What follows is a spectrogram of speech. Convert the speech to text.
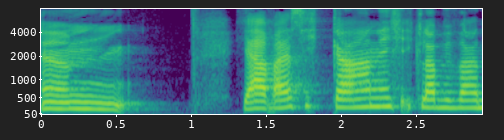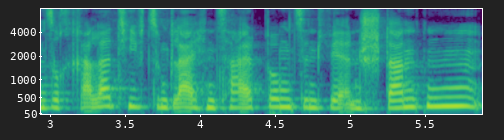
Ähm, ja, weiß ich gar nicht. Ich glaube, wir waren so relativ zum gleichen Zeitpunkt, sind wir entstanden.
